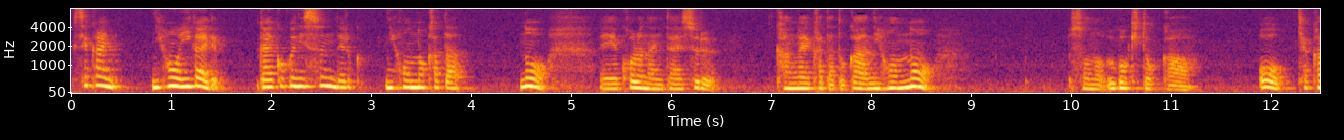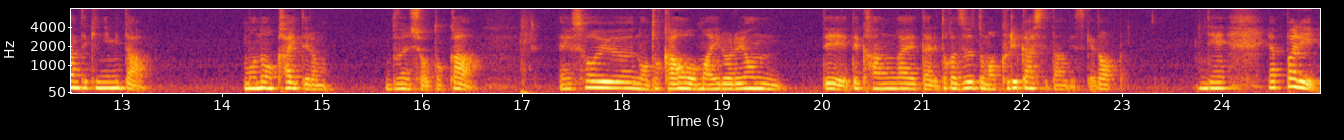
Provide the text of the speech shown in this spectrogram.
世界日本以外で外国に住んでる日本の方の、えー、コロナに対する考え方とか日本のその動きとかを客観的に見たものを書いてる文章とか、えそういうのとかをいろいろ読んでで考えたりとかずっとま繰り返してたんですけどでやっぱり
